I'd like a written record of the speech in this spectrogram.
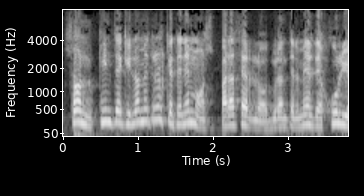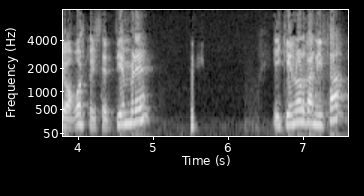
son 15 kilómetros que tenemos para hacerlo durante el mes de julio, agosto y septiembre. ¿Y quién lo organiza?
